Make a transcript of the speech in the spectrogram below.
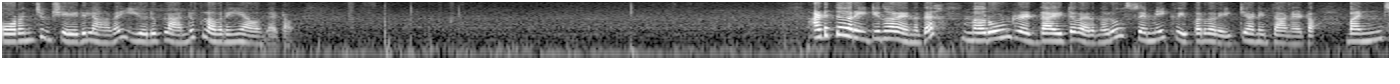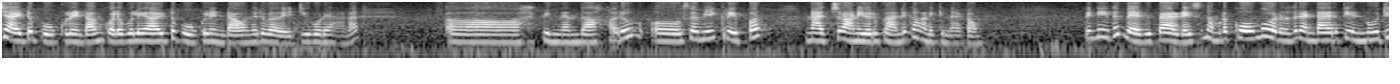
ഓറഞ്ചും ഷെയ്ഡിലാണ് ഈ ഒരു പ്ലാന്റ് ഫ്ലവറിങ് ആവുന്നത് കേട്ടോ. അടുത്ത വെറൈറ്റി എന്ന് പറയുന്നത് മെറൂൺ റെഡ് ആയിട്ട് വരുന്ന ഒരു സെമി ക്രീപ്പർ വെറൈറ്റി ആണ് ഇതാണ് കേട്ടോ. ബഞ്ചായിട്ട് പൂക്കളുണ്ടാവും കൊല കൊലയായിട്ട് പൂക്കളുണ്ടാവുന്ന ഒരു വെറൈറ്റി കൂടെയാണ് പിന്നെന്താ? ഒരു സെമി ക്രീപ്പർ നാച്ചുറാണ് ഈ ഒരു പ്ലാന്റ് കാണിക്കുന്നത് കേട്ടോ. പിന്നെ ഇത് ബേബി പാരഡൈസ് നമ്മുടെ കോംബോ വരുന്നത് രണ്ടായിരത്തി എണ്ണൂറ്റി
